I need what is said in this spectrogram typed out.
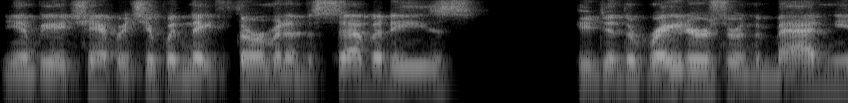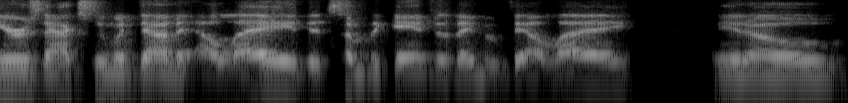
the NBA championship with Nate Thurmond in the 70s. He did the Raiders during the Madden years. Actually, went down to LA, did some of the games, and they moved to LA. You know,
